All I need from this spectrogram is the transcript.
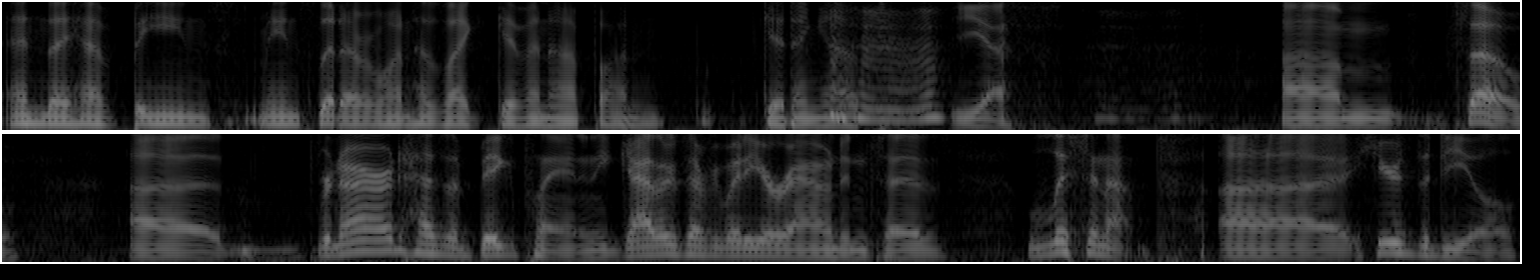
and they have beans means that everyone has like given up on getting out. Mhm. Yes. Um. So, uh, Bernard has a big plan, and he gathers everybody around and says, "Listen up. Uh, here's the deal.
